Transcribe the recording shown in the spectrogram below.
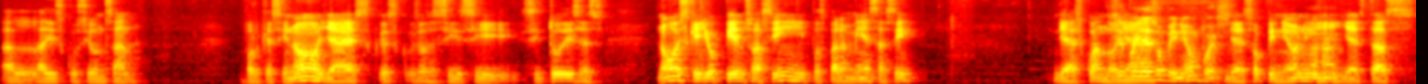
a la discusión sana. Porque si no, ya es, es o sea, si, si, si tú dices, no, es que yo pienso así, pues para mí es así. Ya es cuando sí, ya... pues ya es opinión, pues. Ya es opinión y, ya estás...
